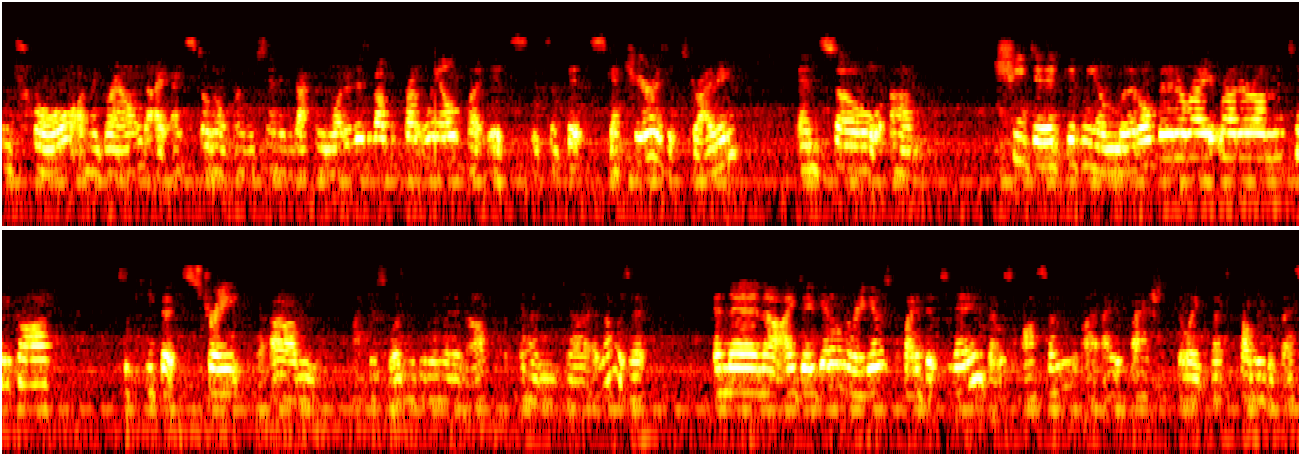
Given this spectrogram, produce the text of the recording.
control on the ground. I, I still don't understand exactly what it is about the front wheel, but it's it's a bit sketchier as it's driving. And so um, she did give me a little bit of right rudder on the takeoff to keep it straight. Um, I just wasn't doing it enough. and uh, and that was it. And then uh, I did get on the radios quite a bit today. That was awesome. I, I, I actually feel like that's probably the best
